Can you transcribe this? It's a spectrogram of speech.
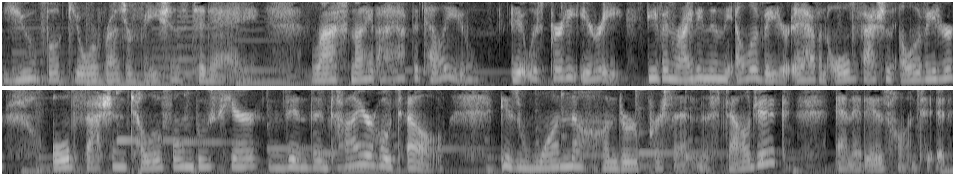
you book your reservations today. Last night, I have to tell you, it was pretty eerie. Even riding in the elevator, It have an old fashioned elevator, old fashioned telephone booth here. Then the entire hotel is 100% nostalgic and it is haunted.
